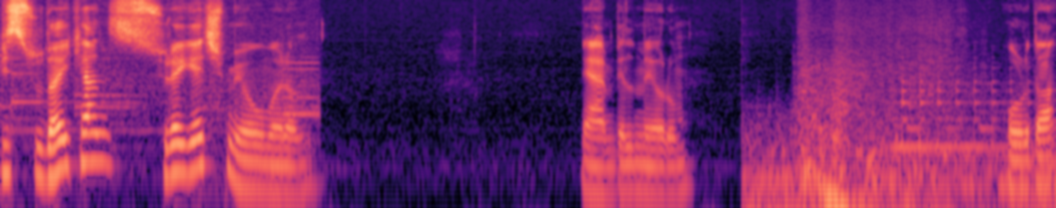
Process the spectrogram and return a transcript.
Biz sudayken süre geçmiyor umarım. Yani bilmiyorum. Orada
